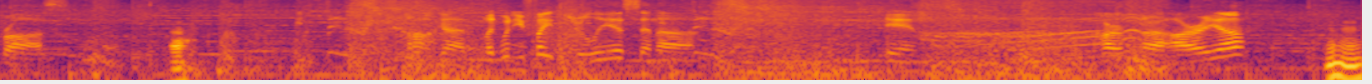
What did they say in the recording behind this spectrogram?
cross. Ah. Oh god, like when you fight Julius in uh in Har- uh, Aria, hmm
